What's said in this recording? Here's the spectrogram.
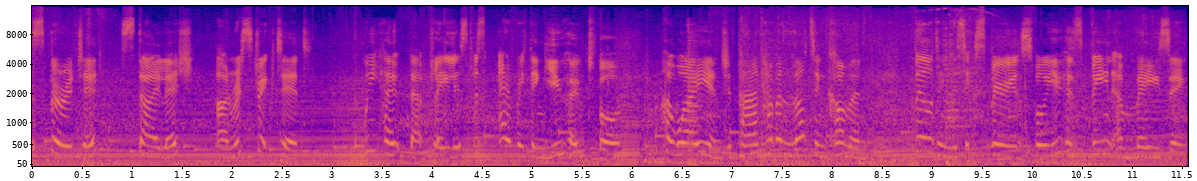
Spirited, stylish, unrestricted. We hope that playlist was everything you hoped for. Hawaii and Japan have a lot in common. Building this experience for you has been amazing.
